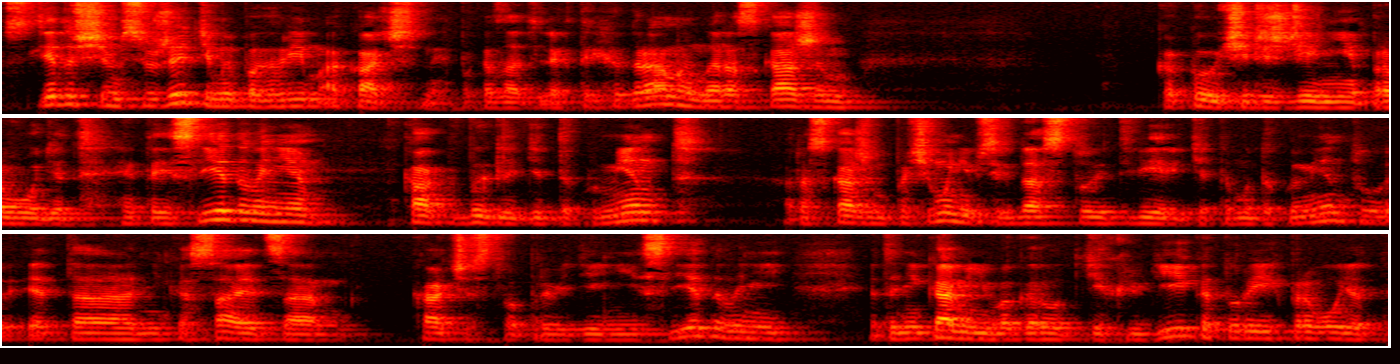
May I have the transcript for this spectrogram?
в следующем сюжете мы поговорим о качественных показателях трихограммы. Мы расскажем какое учреждение проводит это исследование, как выглядит документ, расскажем, почему не всегда стоит верить этому документу. Это не касается качества проведения исследований, это не камень в огород тех людей, которые их проводят,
